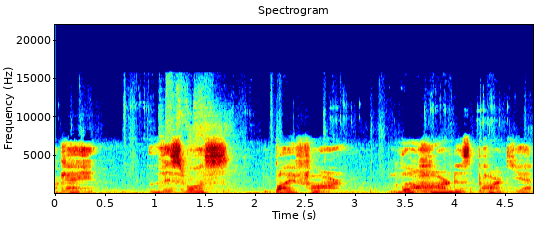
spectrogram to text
Okay, this was by far the hardest part yet.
